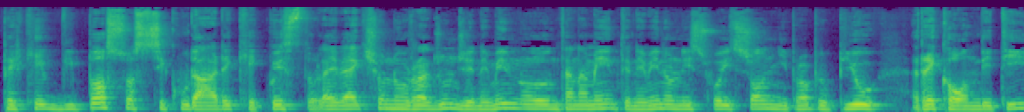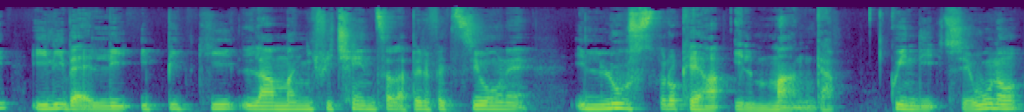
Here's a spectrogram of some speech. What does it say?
perché vi posso assicurare che questo live action non raggiunge nemmeno lontanamente, nemmeno nei suoi sogni proprio più reconditi, i livelli, i picchi, la magnificenza, la perfezione, il lustro che ha il manga. Quindi se uno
